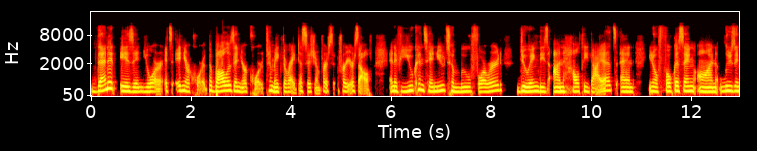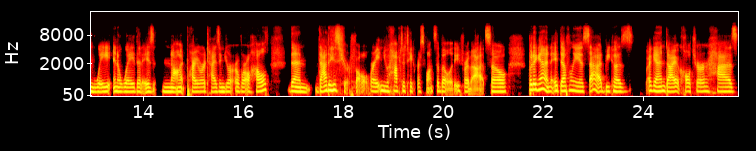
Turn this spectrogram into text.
then it is in your it's in your court. The ball is in your court to make the right decision for for yourself. And if you continue to move forward doing these unhealthy diets and you know focusing on losing weight in a way that is not prioritizing your overall health then that is your fault right? And you have to take responsibility for that. So but again it definitely is sad because again diet culture has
